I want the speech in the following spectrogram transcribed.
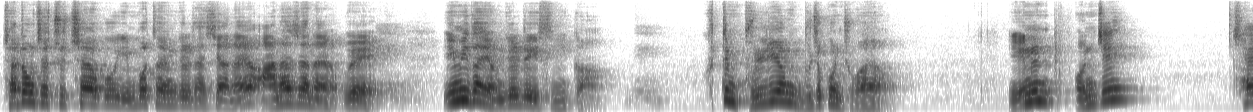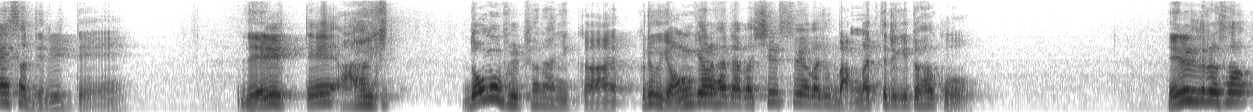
자동차 주차하고 인버터 연결 다시 하나요? 안 하잖아요 왜? 네. 이미 다 연결되어 있으니까 네. 그땐 분리형이 무조건 좋아요. 얘는 언제? 차에서 내릴 때. 내릴 때, 아, 이게 너무 불편하니까. 그리고 연결하다가 실수해가지고 망가뜨리기도 하고. 예를 들어서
